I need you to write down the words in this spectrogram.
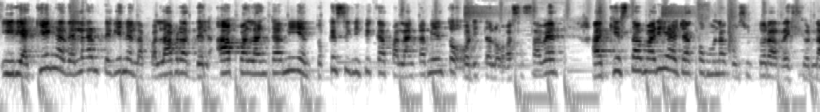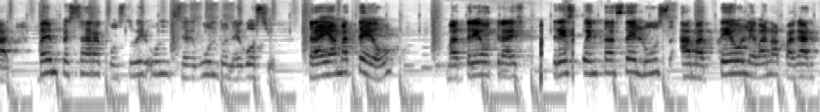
Y de aquí en adelante viene la palabra del apalancamiento. ¿Qué significa apalancamiento? Ahorita lo vas a saber. Aquí está María ya como una consultora regional. Va a empezar a construir un segundo negocio. Trae a Mateo. Mateo trae tres cuentas de luz. A Mateo le van a pagar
